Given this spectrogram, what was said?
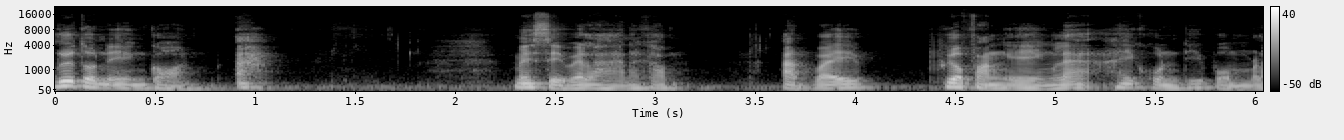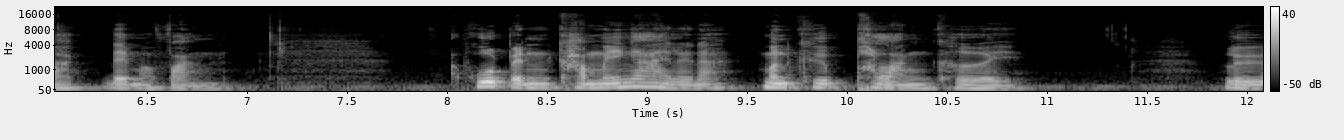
ด้วยตนเองก่อนอะไม่เสียเวลานะครับ อัดไว้เพื่อฟังเองและให้คนที่ผมรักได้มาฟัง พูดเป็นคำง่ายๆเลยนะ มันคือพลังเคย หรือ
